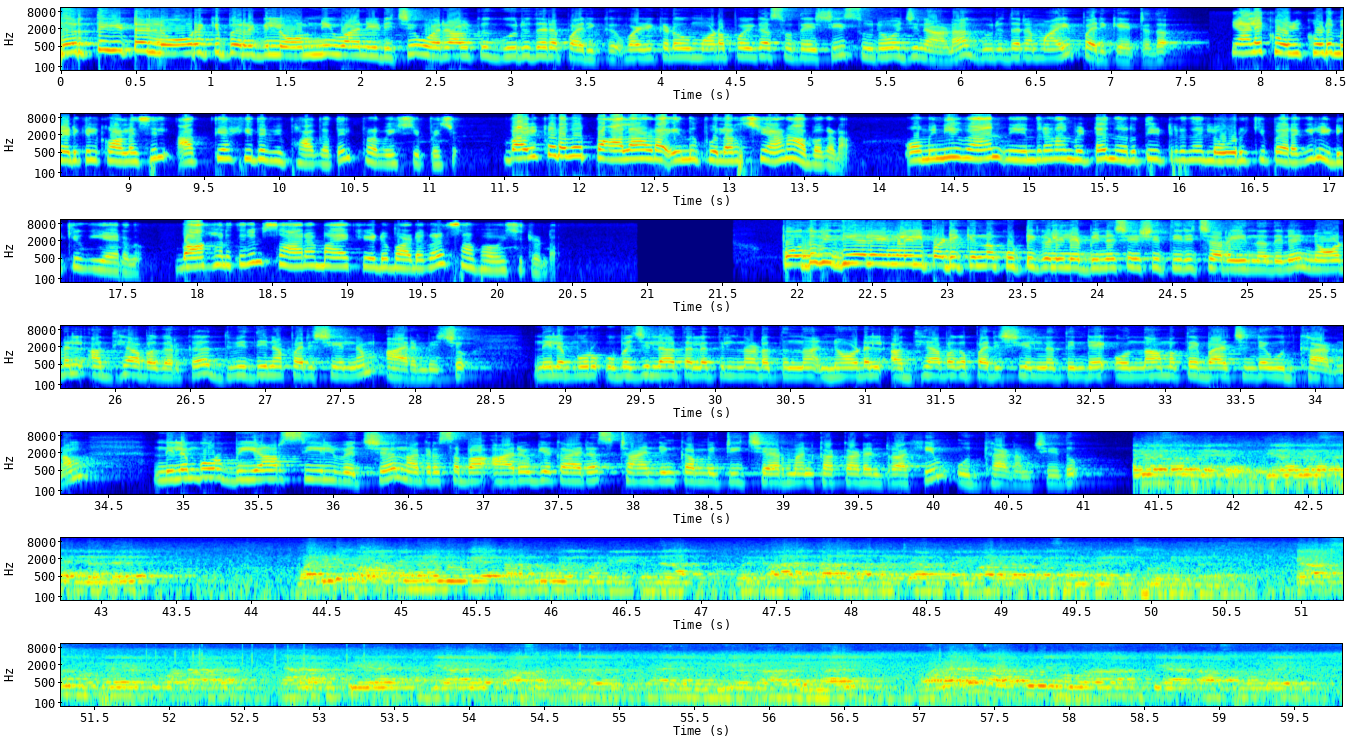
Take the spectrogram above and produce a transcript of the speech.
നിർത്തിയിട്ട ലോറിക്ക് പിറകിൽ ഓംനി വാൻ ഇടിച്ച് ഒരാൾക്ക് ഗുരുതര പരിക്ക്. വഴിക്കടവ് മൊടപ്പൊയ്ക സ്വദേശി സുനോജിനാണ് ഗുരുതരമായി പരിക്കേറ്റത്. ഇയാളെ കോഴിക്കോട് മെഡിക്കൽ കോളേജിൽ അത്യാഹിത വിഭാഗത്തിൽ പ്രവേശിപ്പിച്ചു. വഴിക്കടവ് പാലാട ഇന്ന് പുലർച്ചെയാണ് അപകടം. ഒമിനി വാൻ നിയന്ത്രണം വിട്ട് നിർത്തിയിട്ടിരുന്ന ലോറിക്ക് പിറകിൽ ഇടിക്കുകയായിരുന്നു. വാഹനത്തിനും സാരമായ കേടുപാടുകൾ സംഭവിച്ചിട്ടുണ്ട്. പൊതുവിദ്യാലയങ്ങളിൽ പഠിക്കുന്ന കുട്ടികളിലെ ഭിന്നശേഷി തിരിച്ചറിയുന്നതിന് നോഡൽ അധ്യാപകർക്ക് ദ്വിദിന പരിശീലനം ആരംഭിച്ചു. നിലമ്പൂർ ഉപജില്ലാ തലത്തിൽ നടത്തുന്ന നോഡൽ അധ്യാപക പരിശീലനത്തിന്റെ ഒന്നാമത്തെ ബാച്ചിന്റെ ഉദ്ഘാടനം നിലമ്പൂർ ബി ആർ സിയിൽ വെച്ച് നഗരസഭ ആരോഗ്യകാര്യ standing committee chairman Kakkadan Raheem ഉദ്ഘാടനം ചെയ്തു. വിദ്യാഭ്യാസ രംഗത്ത് വലിയ മാറ്റങ്ങളിലൂടെ കടന്നുപോയിക്കൊണ്ടിരിക്കുന്ന ഒരു കാലത്താണ് നമ്മൾ ഇത്തരം പരിപാടികളൊക്കെ സംഘടിപ്പിച്ചുകൊണ്ടിരിക്കുന്നത്. ക്ലാസ് ഞാൻ ആ കുട്ടിയുടെ അധ്യാപക ക്ലാസ് എന്നത് വീഡിയോ കാണുകയുണ്ടായി വളരെ താല്പര്യപൂർവമാണ് വിദ്യാഭ്യാസങ്ങളോട്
